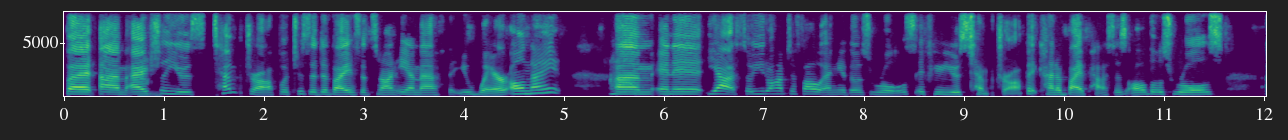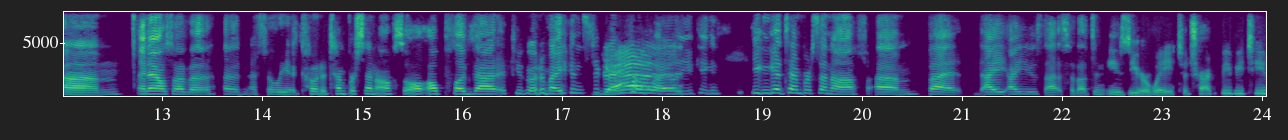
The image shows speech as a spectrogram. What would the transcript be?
But um, I mm. actually use Tempdrop, which is a device that's non EMF that you wear all night. Oh. Um, and it, yeah, so you don't have to follow any of those rules if you use Tempdrop. It kind of bypasses all those rules. Um, and I also have a an affiliate code of 10% off. So I'll, I'll plug that. If you go to my Instagram yes. profile, you can, you can get 10% off. Um, but I, I use that. So that's an easier way to track BBT.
